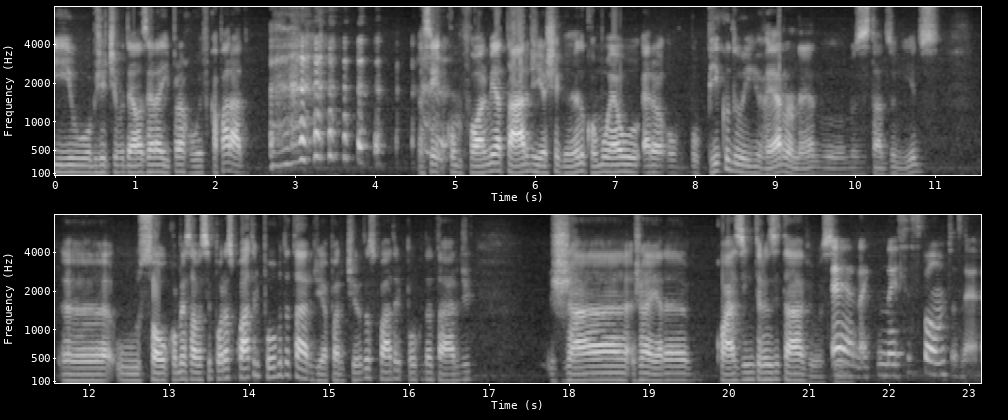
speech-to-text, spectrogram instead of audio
e o objetivo delas era ir pra rua e ficar parado. Assim, conforme a tarde ia chegando, como é o, era o, o pico do inverno, né, no- nos Estados Unidos, ah, o sol começava a se pôr às quatro e pouco da tarde, e a partir das quatro e pouco da tarde já, já era quase intransitável, assim. É, na- nesses pontos, né?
